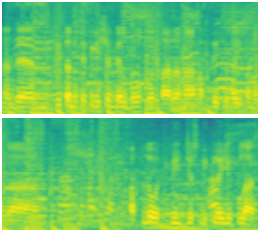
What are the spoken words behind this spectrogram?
And then, hit the notification bell button para ma-update ko kayo sa mga upload videos ni Cleo Plus.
